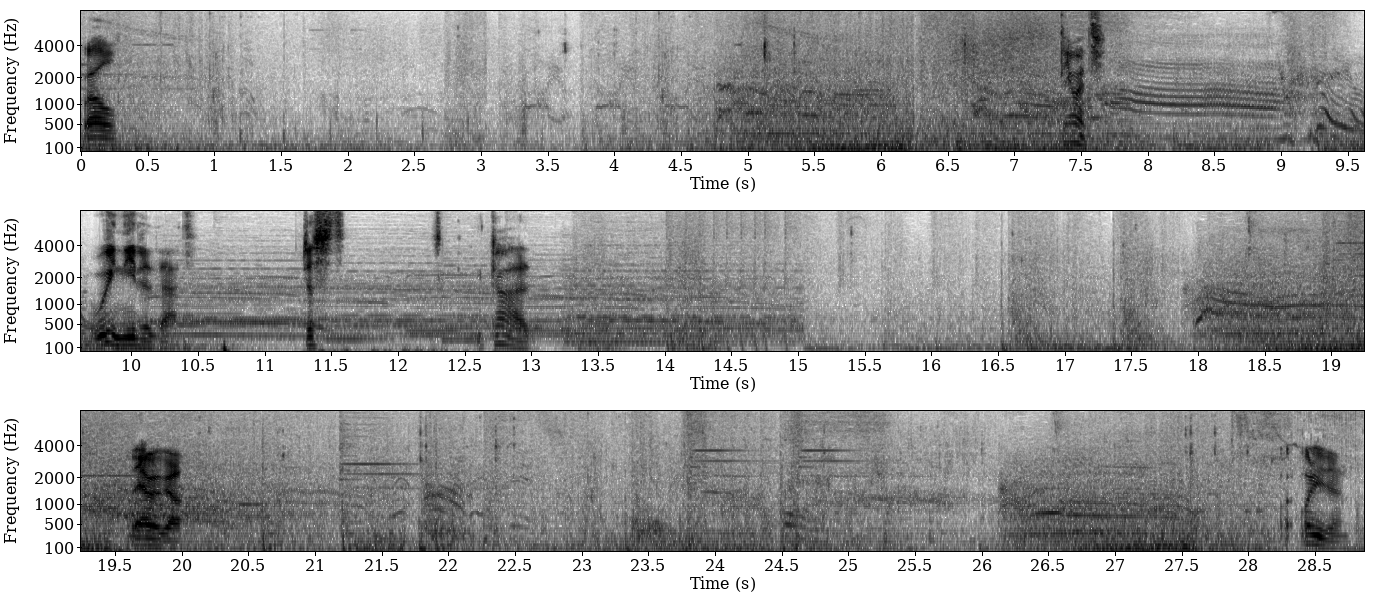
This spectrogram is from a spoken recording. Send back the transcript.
Well... Damn it! We needed that. Just... God. There we go. What, are you doing?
